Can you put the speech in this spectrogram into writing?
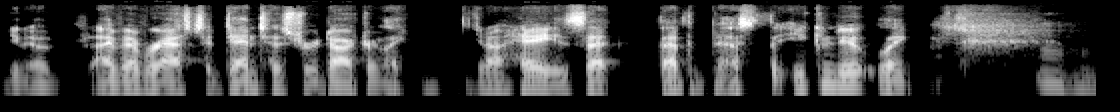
you know i've ever asked a dentist or a doctor like you know hey is that that the best that you can do like mm-hmm.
